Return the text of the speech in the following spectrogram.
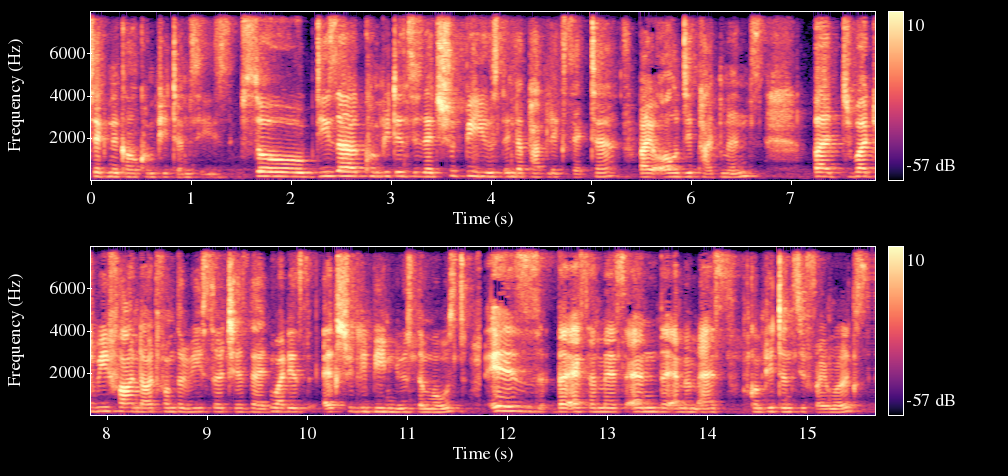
technical competencies. So these are competencies that should be used in the public sector by all departments. But what we found out from the research is that what is actually being used the most is the SMS and the MMS competency frameworks.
